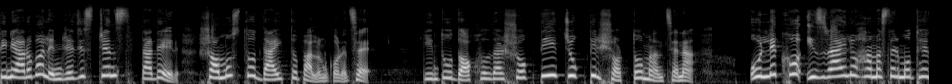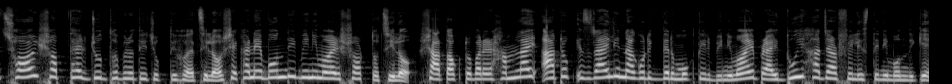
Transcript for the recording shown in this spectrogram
তিনি আরও বলেন, রেজিস্ট্যান্স তাদের সমস্ত দায়িত্ব পালন করেছে, কিন্তু দখলদার শক্তি চুক্তির শর্ত মানছে না। উল্লেখ্য, ইসরায়েল ও হামাসের মধ্যে ছয় সপ্তাহের যুদ্ধবিরতি চুক্তি হয়েছিল। সেখানে বন্দি বিনিময়ের শর্ত ছিল। সাত অক্টোবরের হামলায় আটক ইসরায়েলি নাগরিকদের মুক্তির বিনিময়ে প্রায় দুই হাজার ফিলিস্তিনি বন্দীকে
